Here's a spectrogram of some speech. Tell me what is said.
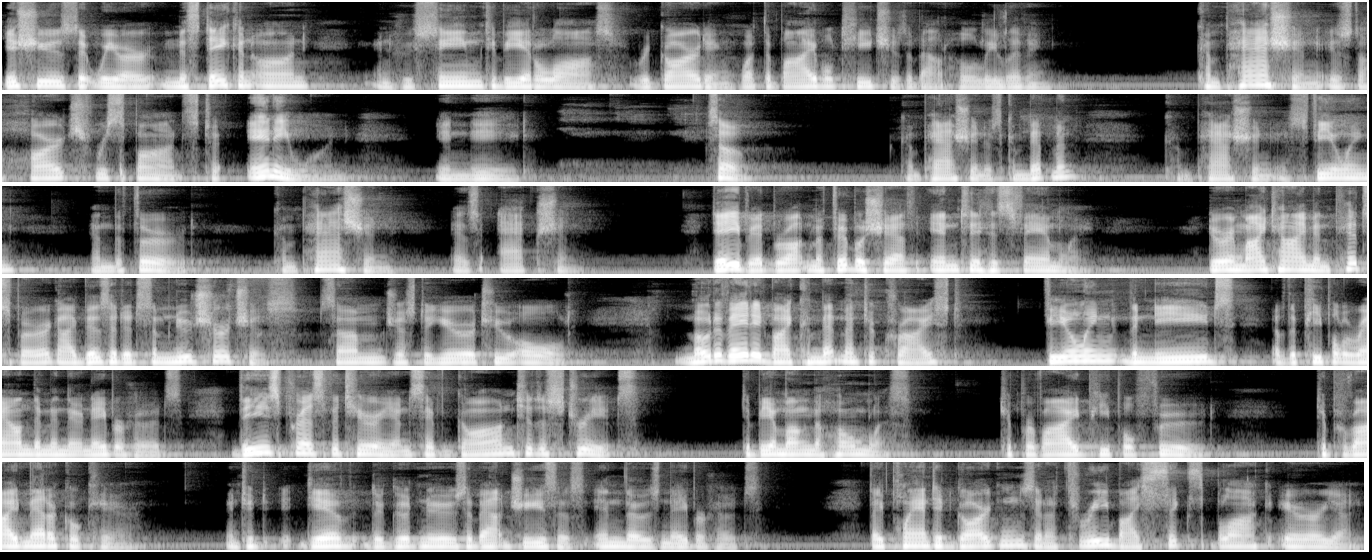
issues that we are mistaken on, and who seem to be at a loss regarding what the Bible teaches about holy living. Compassion is the heart's response to anyone in need. So, compassion is commitment, compassion is feeling, and the third, compassion as action. David brought Mephibosheth into his family. During my time in Pittsburgh, I visited some new churches, some just a year or two old. Motivated by commitment to Christ, feeling the needs of the people around them in their neighborhoods, these Presbyterians have gone to the streets to be among the homeless, to provide people food, to provide medical care, and to give the good news about Jesus in those neighborhoods. They planted gardens in a three by six block area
